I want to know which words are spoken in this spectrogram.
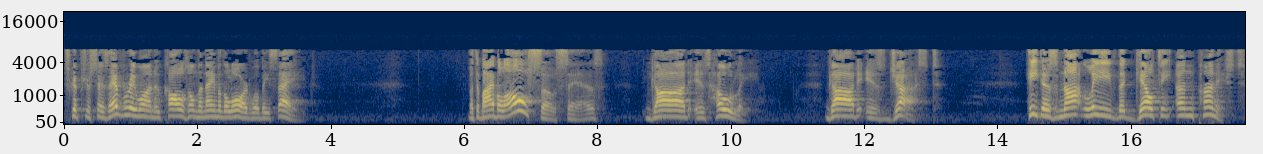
Scripture says, Everyone who calls on the name of the Lord will be saved. But the Bible also says, God is holy. God is just. He does not leave the guilty unpunished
